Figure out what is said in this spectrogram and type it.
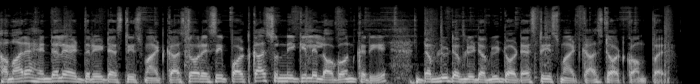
हमारा हैंडल है at the rate S T smartcast और ऐसे पॉडकास्ट सुनने के लिए लॉग ऑन करिए W W W dot S T smart cast dot com पर।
